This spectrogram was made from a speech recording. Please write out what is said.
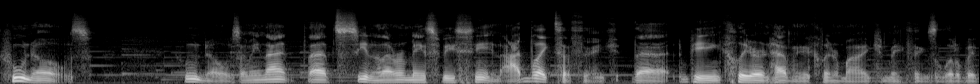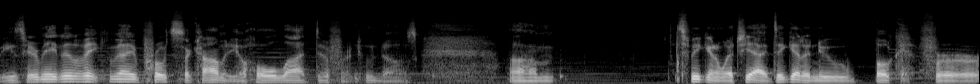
who knows? Who knows? I mean, that that's you know that remains to be seen. I'd like to think that being clear and having a clear mind can make things a little bit easier. Maybe it'll make my approach to comedy a whole lot different. Who knows? Um, speaking of which, yeah, I did get a new book for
